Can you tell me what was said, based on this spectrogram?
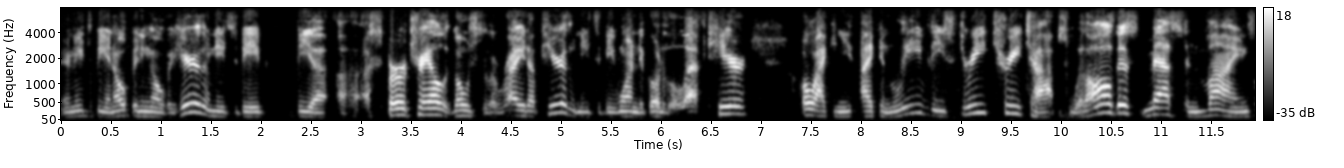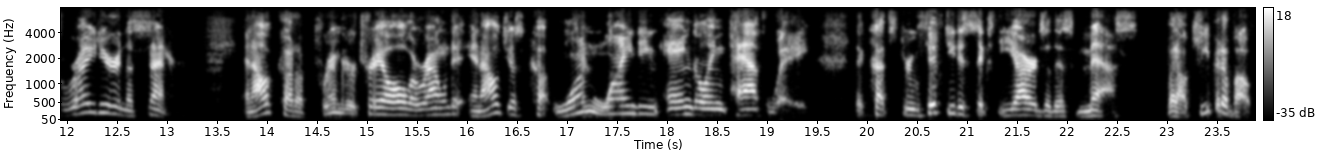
there needs to be an opening over here. There needs to be be a, a spur trail that goes to the right up here. There needs to be one to go to the left here oh, I can I can leave these three treetops with all this mess and vines right here in the center. And I'll cut a perimeter trail all around it, and I'll just cut one winding, angling pathway that cuts through 50 to 60 yards of this mess. But I'll keep it about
